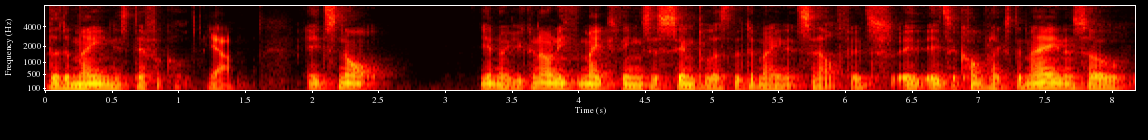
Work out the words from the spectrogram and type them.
the domain is difficult. Yeah. It's not, you know, you can only make things as simple as the domain itself. It's it, it's a complex domain, and so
